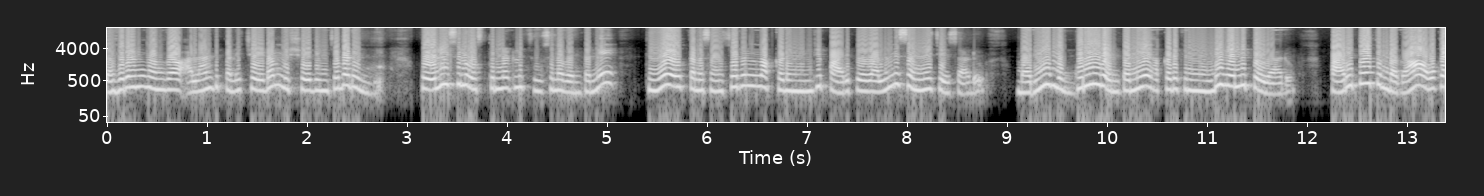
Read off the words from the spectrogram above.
బహిరంగంగా అలాంటి పని చేయడం నిషేధించబడింది. పోలీసులు వస్తున్నట్లు చూసిన వెంటనే థియో తన సహచరులను అక్కడి నుంచి పారిపోవాలని సంజ్ఞ చేశాడు. మరియు ముగ్గురు వెంటనే అక్కడికి నుండి వెళ్ళిపోయారు. పారిపోతుండగా ఒక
